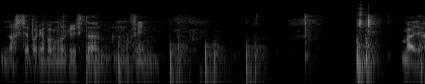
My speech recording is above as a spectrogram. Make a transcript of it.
No sé para qué pongo el cristal, en fin. Vaya.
